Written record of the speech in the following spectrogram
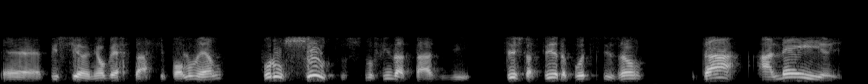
É, Pisciane, Albertassi e Paulo Melo foram soltos no fim da tarde de sexta-feira por decisão da Aleias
